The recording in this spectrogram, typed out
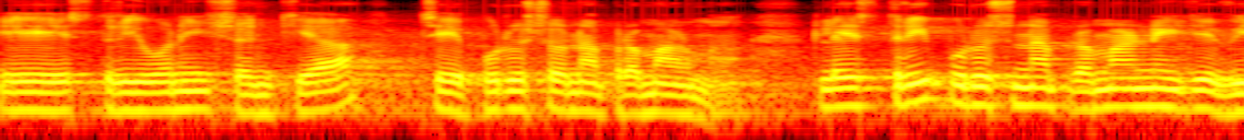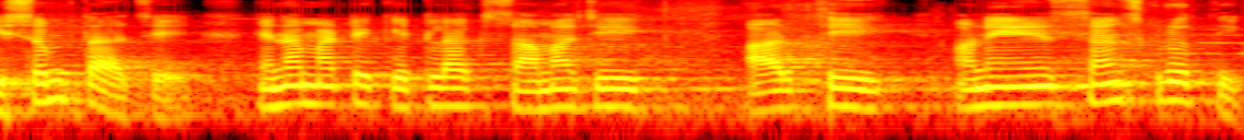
એ સ્ત્રીઓની સંખ્યા છે પુરુષોના પ્રમાણમાં. એટલે સ્ત્રી પુરુષના પ્રમાણની જે વિષમતા છે, એના માટે કેટલાક સામાજિક, આર્થિક અને સાંસ્કૃતિક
